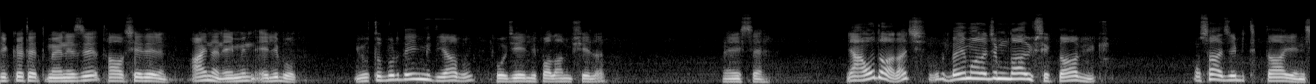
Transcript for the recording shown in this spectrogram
dikkat etmenizi tavsiye ederim. Aynen Emin Elibol. YouTuber değil miydi ya bu? Kocaeli falan bir şeyler. Neyse. Ya o da araç. Benim aracım daha yüksek, daha büyük. O sadece bir tık daha geniş.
